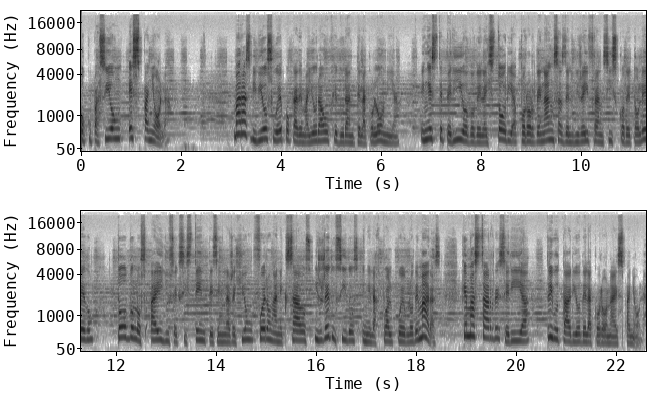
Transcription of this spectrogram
Ocupación española. Maras vivió su época de mayor auge durante la colonia. En este período de la historia, por ordenanzas del virrey Francisco de Toledo, todos los ayllus existentes en la región fueron anexados y reducidos en el actual pueblo de Maras, que más tarde sería tributario de la corona española.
